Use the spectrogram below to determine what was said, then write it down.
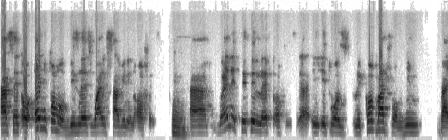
asset or any form of business while serving in office. Mm. Uh, when Etete left office, uh, it, it, was recovered from him by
